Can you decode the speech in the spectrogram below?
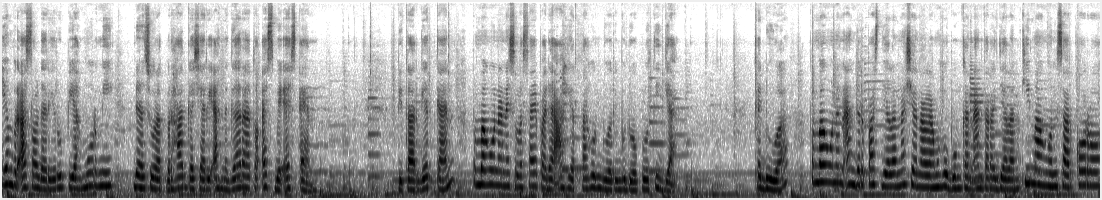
yang berasal dari rupiah murni dan surat berharga syariah negara atau SBSN. Ditargetkan pembangunannya selesai pada akhir tahun 2023. Kedua, pembangunan underpass jalan nasional yang menghubungkan antara Jalan Kimangun Sarkoro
